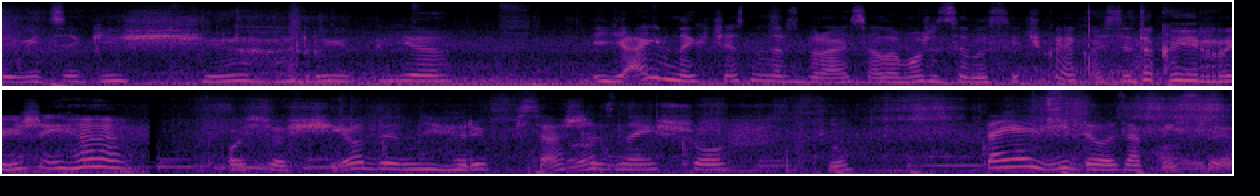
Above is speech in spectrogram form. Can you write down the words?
Дивіться, який ще гриб є. Я і в них чесно не розбираюся, але може це лисичка якась і такий рижий. Ось ось ще один гриб Саша знайшов. Що? Та я відео записую.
